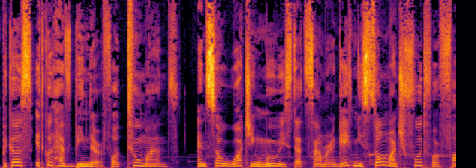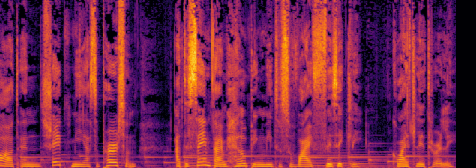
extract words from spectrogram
because it could have been there for two months. And so watching movies that summer gave me so much food for thought and shaped me as a person, at the same time helping me to survive physically, quite literally.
